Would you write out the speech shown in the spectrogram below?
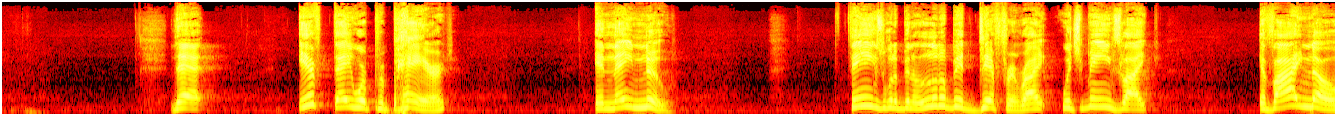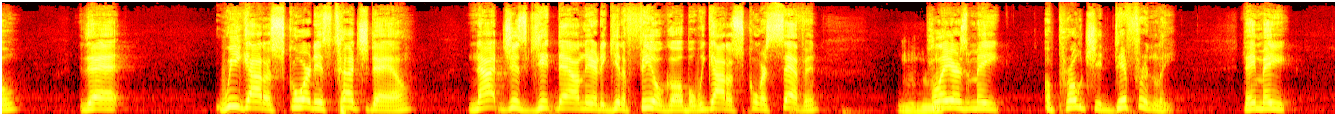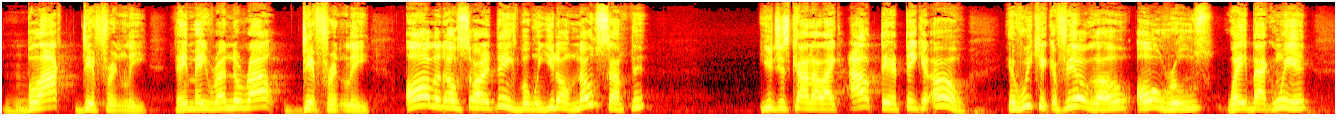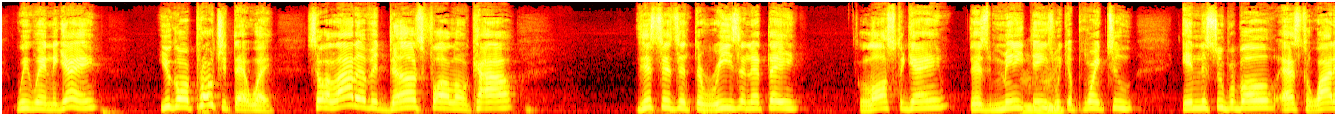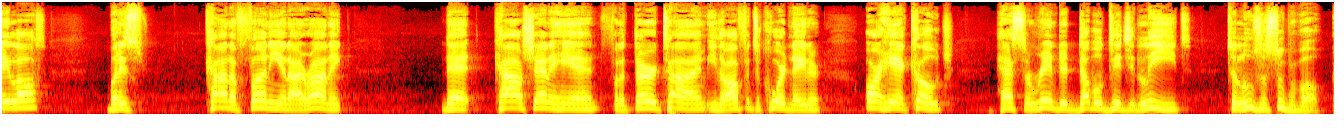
that if they were prepared and they knew, things would have been a little bit different, right? Which means like if I know that we got to score this touchdown, not just get down there to get a field goal, but we got to score 7 mm-hmm. Players may approach it differently. They may mm-hmm. block differently. They may run the route differently. All of those sort of things. But when you don't know something, you just kind of like out there thinking, oh, if we kick a field goal, old rules, way back when, we win the game, you're going to approach it that way. So a lot of it does fall on Kyle. This isn't the reason that they lost the game. There's many mm-hmm. things we could point to in the Super Bowl as to why they lost, but it's kind of funny and ironic that Kyle Shanahan, for the third time, either offensive coordinator or head coach, has surrendered double digit leads to lose a Super Bowl.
